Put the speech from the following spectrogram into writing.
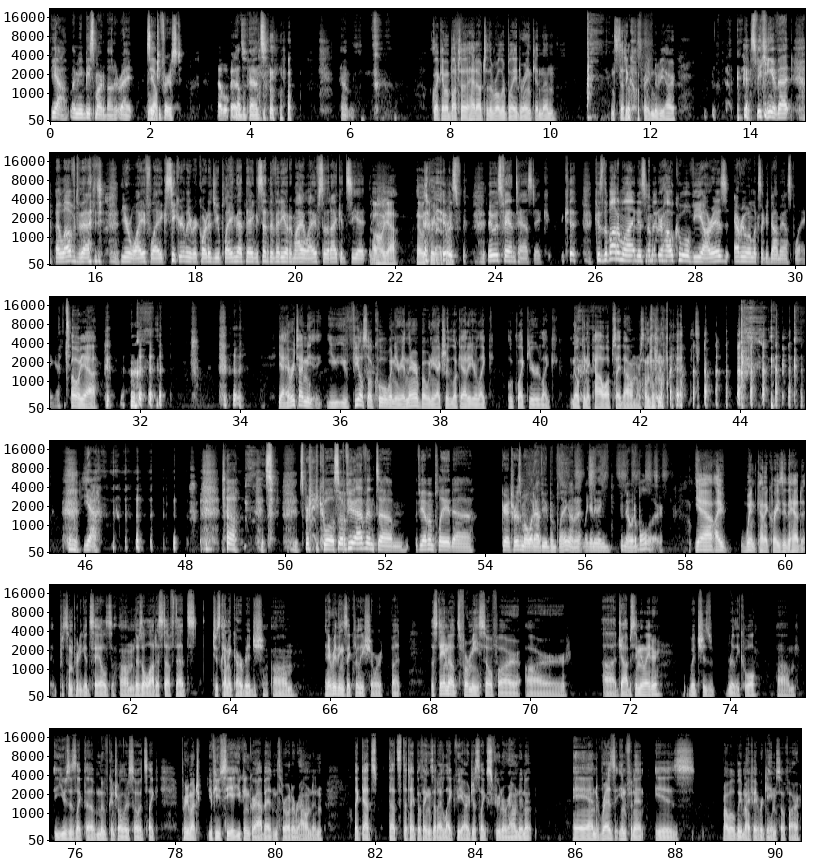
Yeah, I mean, be smart about it, right? Safety first. Elbow pads. Elbow pads. Yep. Look like I'm about to head out to the rollerblade rink and then instead of go right into VR. Speaking of that, I loved that your wife like secretly recorded you playing that thing, sent the video to my wife so that I could see it. Oh yeah, that was great. it was it was fantastic. Because the bottom line is, no matter how cool VR is, everyone looks like a dumbass playing it. Oh yeah. yeah, every time you, you you feel so cool when you're in there, but when you actually look at it, you're like look like you're like milking a cow upside down or something like that. yeah. no, it's it's pretty cool. So if you haven't um if you haven't played uh Gran Turismo, what have you been playing on it? Like anything notable or Yeah, I went kind of crazy. They had some pretty good sales. Um, there's a lot of stuff that's just kind of garbage. Um, and everything's like really short, but the standouts for me so far are uh, Job Simulator, which is really cool. Um, it uses like the move controller, so it's like pretty much if you see it, you can grab it and throw it around, and like that's that's the type of things that I like VR, just like screwing around in it. And Rez Infinite is probably my favorite game so far.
